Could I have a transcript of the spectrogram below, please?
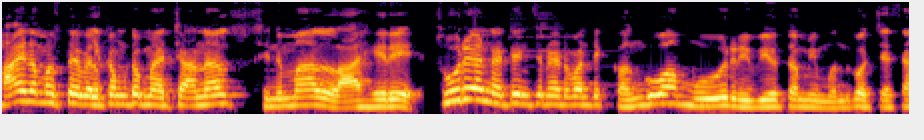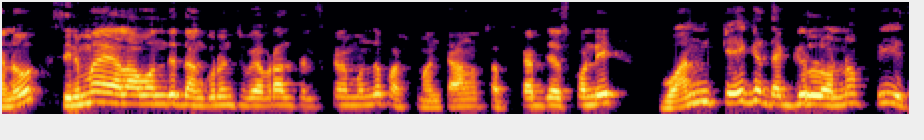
హాయ్ నమస్తే welcome to my channel cinema Lahiri. Suriya నటించినటువంటి కంగువా మూవీ రివ్యూతో మీ ముందుకు వచ్చేసాను. సినిమా ఎలా ఉంది? దాని గురించి వివరాలు తెలుసుకునే ముందు ఫస్ట్ మన ఛానల్ సబ్స్క్రైబ్ చేసుకోండి. వన్ కేకి దగ్గరలో ఉన్న ప్లీజ్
